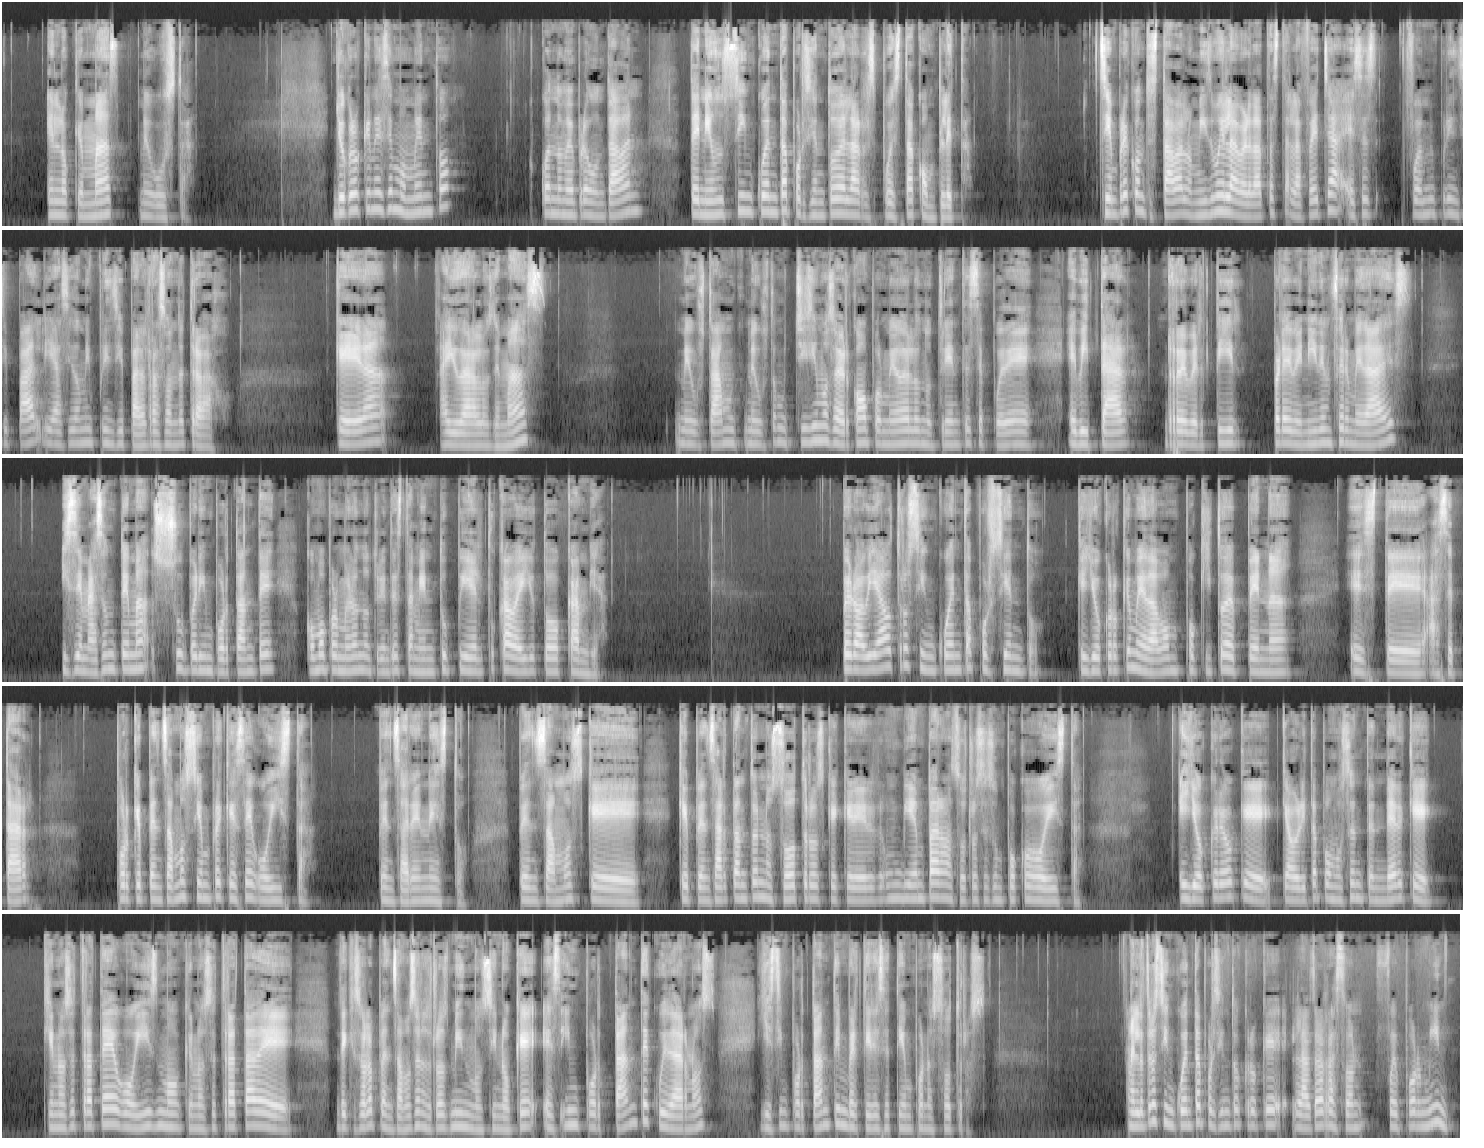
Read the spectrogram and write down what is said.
en lo que más me gusta. Yo creo que en ese momento, cuando me preguntaban, tenía un 50% de la respuesta completa. Siempre contestaba lo mismo y la verdad hasta la fecha ese fue mi principal y ha sido mi principal razón de trabajo, que era ayudar a los demás. Me, gustaba, me gusta muchísimo saber cómo por medio de los nutrientes se puede evitar, revertir, prevenir enfermedades y se me hace un tema súper importante cómo por menos nutrientes también tu piel, tu cabello, todo cambia. Pero había otro 50% que yo creo que me daba un poquito de pena este, aceptar porque pensamos siempre que es egoísta pensar en esto. Pensamos que, que pensar tanto en nosotros, que querer un bien para nosotros es un poco egoísta. Y yo creo que, que ahorita podemos entender que, que no se trata de egoísmo, que no se trata de, de que solo pensamos en nosotros mismos, sino que es importante cuidarnos y es importante invertir ese tiempo en nosotros. El otro 50% creo que la otra razón fue por mí,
